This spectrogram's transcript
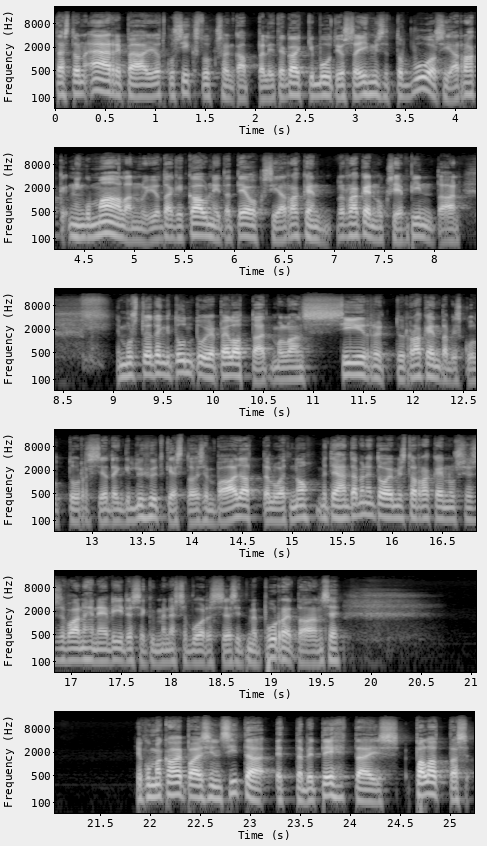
Tästä on ääripää jotkut Sixtuksen kappelit ja kaikki muut, jossa ihmiset on vuosia rak- niin kuin maalannut jotakin kauniita teoksia raken- rakennuksien pintaan, ja musta jotenkin tuntuu ja pelottaa, että me ollaan siirrytty rakentamiskulttuurissa jotenkin lyhytkestoisempaa ajattelua, että no, me tehdään tämmöinen toimistorakennus ja se vanhenee 50 vuodessa ja sitten me puretaan se. Ja kun mä kaipaisin sitä, että me tehtäis, palattaisiin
